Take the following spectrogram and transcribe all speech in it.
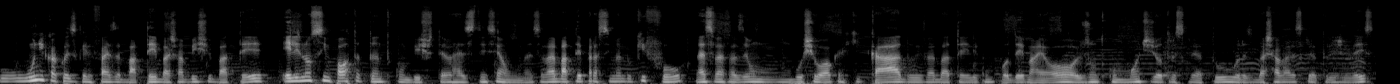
A única coisa que ele faz é bater, baixar bicho e bater. Ele não se importa tanto com o bicho ter resistência 1, né? Você vai bater pra cima do que for, né? Você vai fazer um, um Bushwalker quicado e vai bater ele com poder maior, junto com um monte de outras criaturas, baixar várias criaturas de vez.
